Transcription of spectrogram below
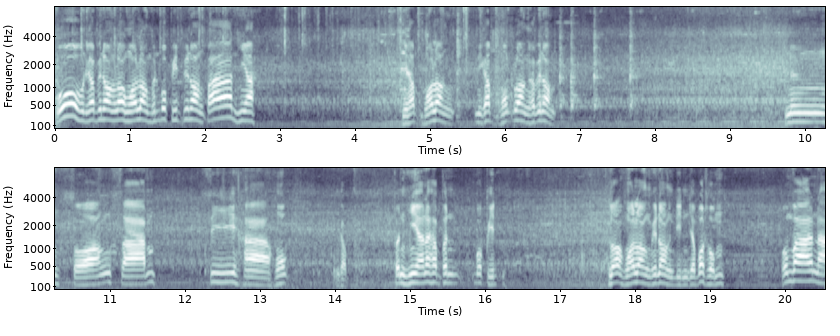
โอ้นี่ครับพี่น้องเราหัวร่องเพิ่นบ่ปิดพี่น้องป้านเฮียนี่ครับหัวร่องนี่ครับหกร่องครับพี่น้องหนึ่งสองสามสี่ห้าหกนะครับ เพิ่นเฮียนะครับเพิ่นบ่ปิดล้อหัวร่องพี่น้องดินจะบ่ถม ผมว่าหนา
